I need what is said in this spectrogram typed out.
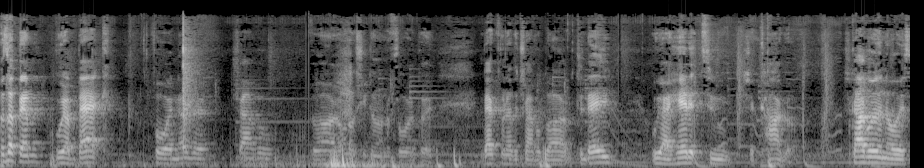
What's up, family? We are back for another travel vlog. I don't know what she's doing on the floor, but back for another travel vlog. Today, we are headed to Chicago. Chicago, Illinois.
